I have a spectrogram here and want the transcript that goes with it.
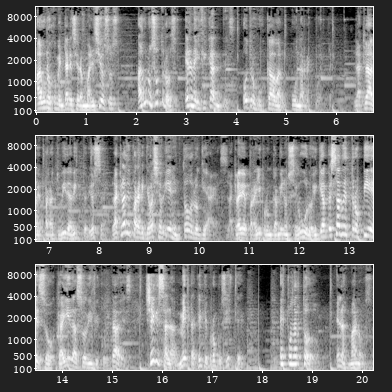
Algunos comentarios eran maliciosos, algunos otros eran edificantes, otros buscaban una respuesta. La clave para tu vida victoriosa, la clave para que te vaya bien en todo lo que hagas, la clave para ir por un camino seguro y que a pesar de tropiezos, caídas o dificultades, llegues a la meta que te propusiste, es poner todo en las manos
